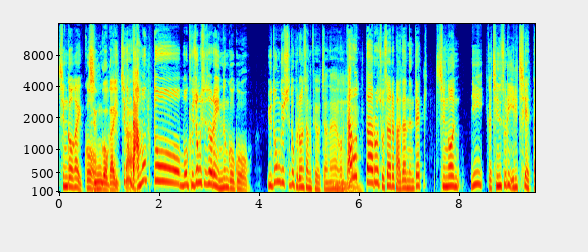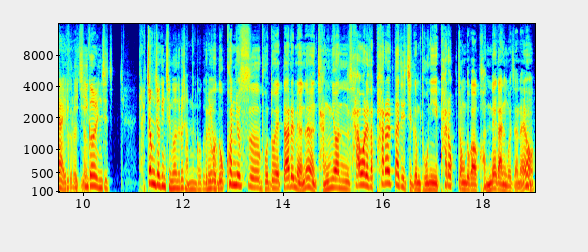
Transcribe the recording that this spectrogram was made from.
증거가 있고 증거가 있다. 지금 남욱도 뭐 교정 시설에 있는 거고 유동규 씨도 그런 상태였잖아요. 그럼 음. 따로따로 조사를 받았는데 증언이 그러니까 진술이 일치했다. 이렇게 그렇죠. 이걸 이제 결정적인 증언으로 잡는 거군요. 그리고 노컷뉴스 보도에 따르면은 작년 4월에서 8월까지 지금 돈이 8억 정도가 건네가는 거잖아요.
